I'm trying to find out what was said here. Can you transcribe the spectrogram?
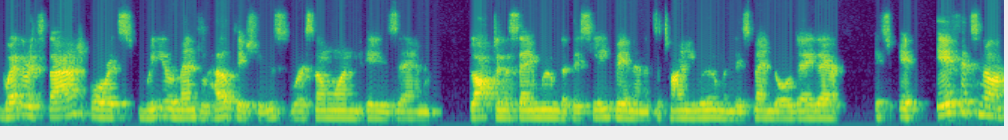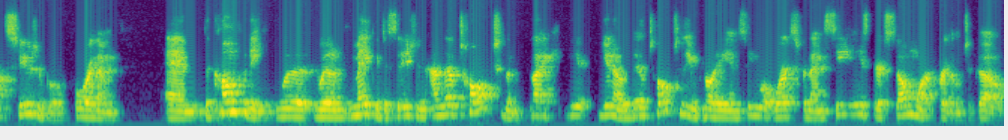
whether it's that or it's real mental health issues where someone is um, locked in the same room that they sleep in and it's a tiny room and they spend all day there, it's, if, if it's not suitable for them, um, the company will, will make a decision and they'll talk to them. Like you, you know they'll talk to the employee and see what works for them see is there somewhere for them to go.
